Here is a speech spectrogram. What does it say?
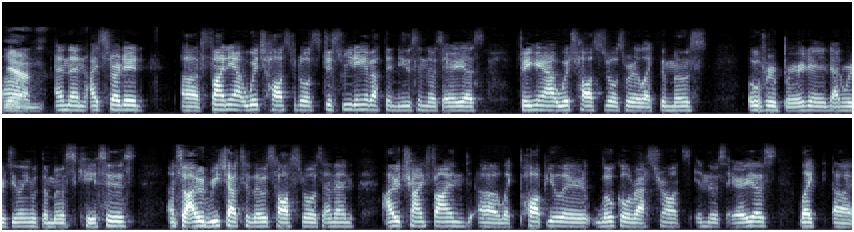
Yeah. Um, and then I started uh, finding out which hospitals, just reading about the news in those areas, figuring out which hospitals were like the most overburdened and were dealing with the most cases and so I would reach out to those hospitals, and then I would try and find uh, like popular local restaurants in those areas, like uh,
